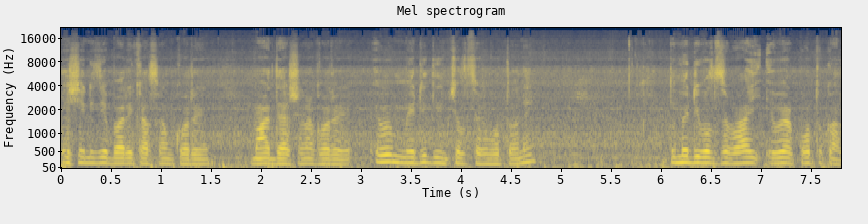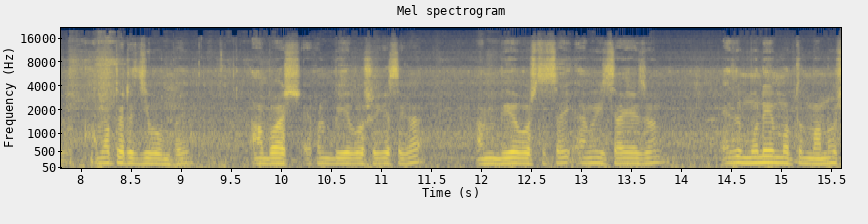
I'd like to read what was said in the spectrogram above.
এসে নিজে বাড়ি কাজকাম করে, মা দেখাশোনা করে। এবং মেয়েটি দিন চলছে বর্তমানে। তো মেয়েটি বলছে, ভাই, এবার কতকাল? আমার তো একটা জীবন, ভাই। আমার বয়স এখন বিয়ে হয়ে গেছে গা। আমি বিয়ে বসতে চাই, আমি চাই একজন একজন মনের মতন মানুষ,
